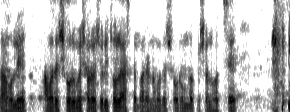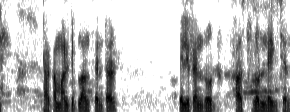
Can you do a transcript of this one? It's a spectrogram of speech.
তাহলে আমাদের শোরুমে সরাসরি চলে আসতে পারেন। আমাদের শোরুম লোকেশন হচ্ছে Dhaka Multiplan center Elephant road first floor next gen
